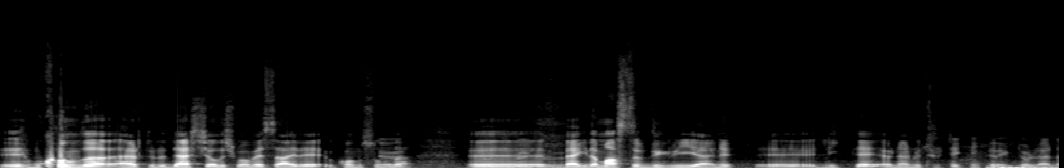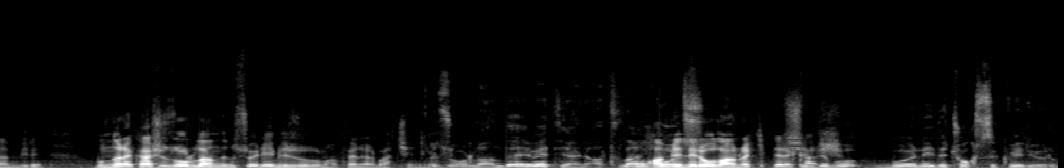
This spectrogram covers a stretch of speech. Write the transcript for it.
e, bu konuda her türlü ders çalışma vesaire konusunda e, Belli. belki de master degree yani e, ligde önemli Türk teknik direktörlerden biri. Bunlara karşı zorlandığını söyleyebiliriz o zaman Fenerbahçe'nin. Zorlandı evet yani atılan Bu gol- hamleleri olan rakiplere Şimdi karşı. bu bu örneği de çok sık veriyorum.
